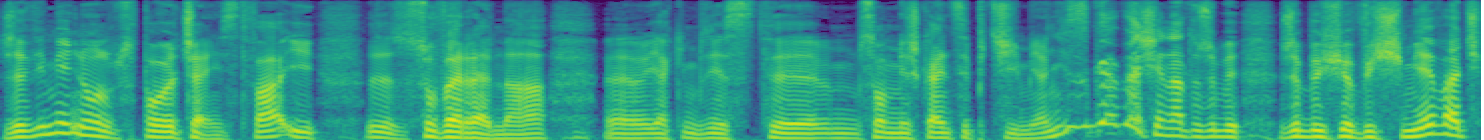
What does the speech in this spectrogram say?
że w imieniu społeczeństwa i e, suwerena, jakim jest, są mieszkańcy Pcimia, nie zgadza się na to, żeby, żeby się wyśmiewać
